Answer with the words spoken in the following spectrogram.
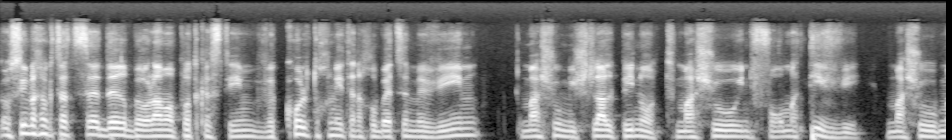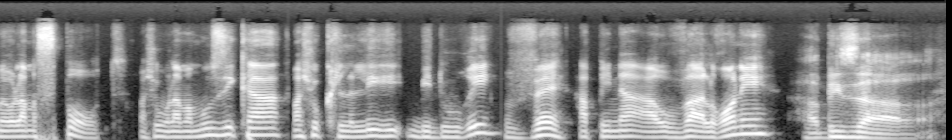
עושים לכם קצת סדר בעולם הפודקאסטים, וכל תוכנית אנחנו בעצם מביאים משהו משלל פינות, משהו אינפורמטיבי, משהו מעולם הספורט, משהו מעולם המוזיקה, משהו כללי בידורי, והפינה האהובה על רוני. הביזאר.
